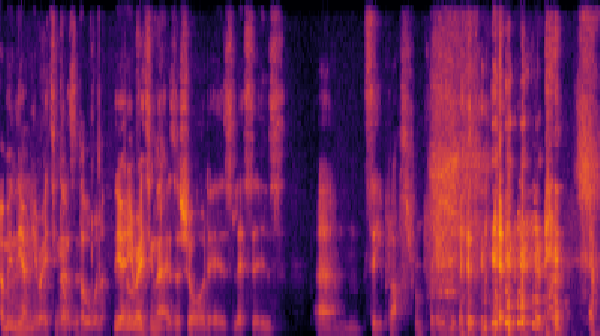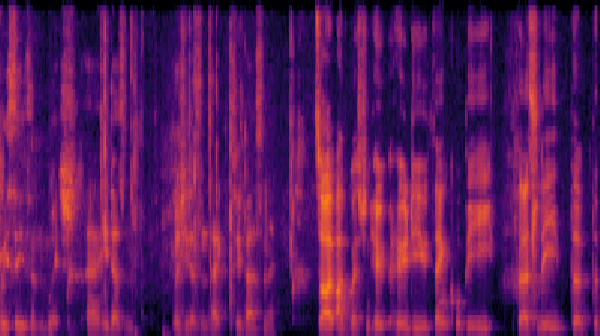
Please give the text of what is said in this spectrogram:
I mean, the only rating Double, that's double winner. the only Double. rating that is assured is Liss's um, C plus from free every season, which uh, he doesn't which he doesn't take too personally. So I I have a question. Who who do you think will be firstly the, the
